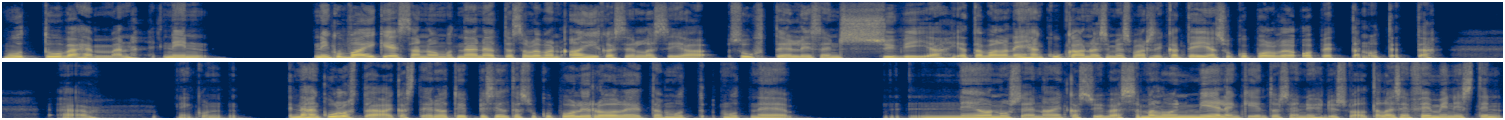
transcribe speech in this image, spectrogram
muuttuu vähemmän. Niin, niin kuin vaikea sanoa, mutta nämä näyttäisi olevan aika sellaisia suhteellisen syviä ja tavallaan eihän kukaan ole esimerkiksi varsinkaan teidän sukupolvelle opettanut, että ää, niin kuin, nämähän kuulostaa aika stereotyyppisiltä sukupuolirooleilta, mutta, mutta ne ne on usein aika syvässä. Mä luin mielenkiintoisen yhdysvaltalaisen feministin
